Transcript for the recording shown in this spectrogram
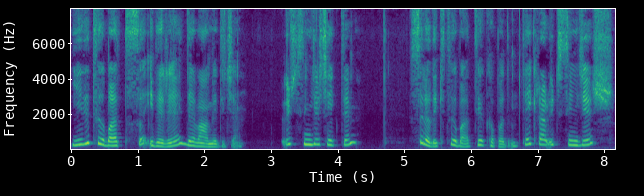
7 tığ battısı ileri devam edeceğim. 3 zincir çektim. Sıradaki tığ battıya kapadım. Tekrar 3 zincir.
